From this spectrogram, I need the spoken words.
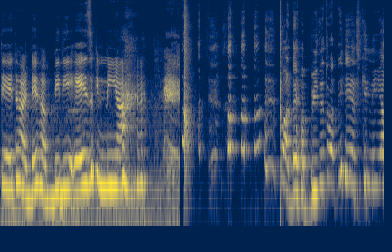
ਤੇ ਤੁਹਾਡੇ ਹੱਬੀ ਦੀ ਏਜ ਕਿੰਨੀ ਆ? ਤੁਹਾਡੇ ਹੱਬੀ ਤੇ ਤੁਹਾਡੀ ਏਜ ਕਿੰਨੀ ਆ?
